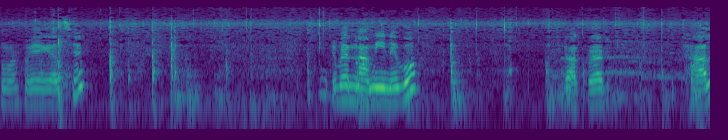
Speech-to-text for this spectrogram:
আমার হয়ে গেছে। এবার নামিয়ে নেব কাঁকড়ার ঝাল।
